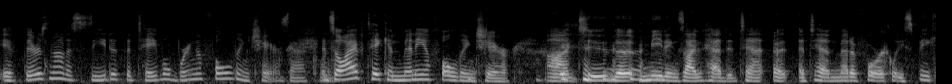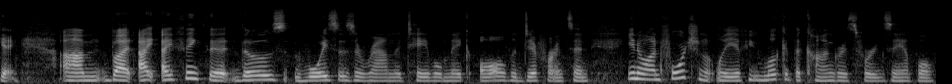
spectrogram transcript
if there's not a seat at the table, bring a folding chair. Exactly. And so I've taken many a folding chair uh, to the meetings I've had to attend, uh, attend metaphorically speaking. Um, but I, I, think that those voices around the table make all the difference. And, you know, unfortunately, if you look at the Congress, for example,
